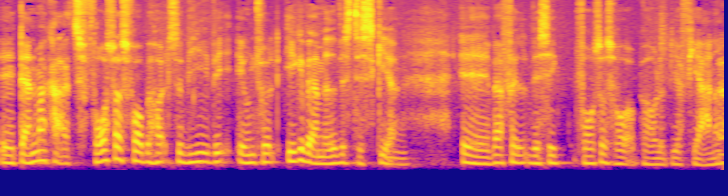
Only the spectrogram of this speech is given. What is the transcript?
Øh, Danmark har et forsvarsforbehold, så vi vil eventuelt ikke være med, hvis det sker. Mm. Øh, I hvert fald, hvis ikke forsvarsforbeholdet bliver fjernet. Ja.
